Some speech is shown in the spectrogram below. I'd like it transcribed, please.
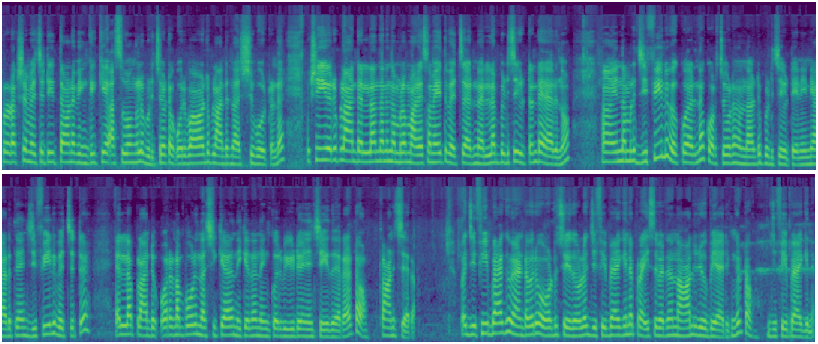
പ്രൊഡക്ഷൻ വെച്ചിട്ട് ഇത്തവണ വിങ്കയ്ക്ക് അസുഖങ്ങൾ പിടിച്ചോട്ടെ. ഒരുപാട് പ്ലാന്റ് നശിച്ചു പോയിട്ടുണ്ട്. പക്ഷേ ഈ ഒരു പ്ലാന്റ് എല്ലാം തന്നെ നമ്മൾ മഴ സമയത്ത് വെച്ചായിരുന്നു. എല്ലാം പിടിച്ച് കിട്ടേണ്ടതായിരുന്നു. നമ്മൾ ജിഫിയിൽ വെക്കുമായിരുന്നു കുറച്ചുകൂടെ നന്നായിട്ട് പിടിച്ച് കിട്ടിയാണ് ഇനി അടുത്ത് ഞാൻ ജിഫിയിൽ വെച്ചിട്ട് എല്ലാ പ്ലാന്റും ഒരെണ്ണം പോലും നശിക്കാതെ നിൽക്കുന്ന നിങ്ങൾക്ക് ഒരു വീഡിയോ ഞാൻ ചെയ്തു തരാം കേട്ടോ. കാണിച്ചു തരാം. അപ്പോൾ ജിഫി ബാഗ് വേണ്ടവർ ഓർഡർ ചെയ്തോളൂ. ജിഫി ബാഗിന്റെ പ്രൈസ് വരുന്നത് നാല് രൂപയായിരിക്കും കേട്ടോ ജിഫി ബാഗിന്.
